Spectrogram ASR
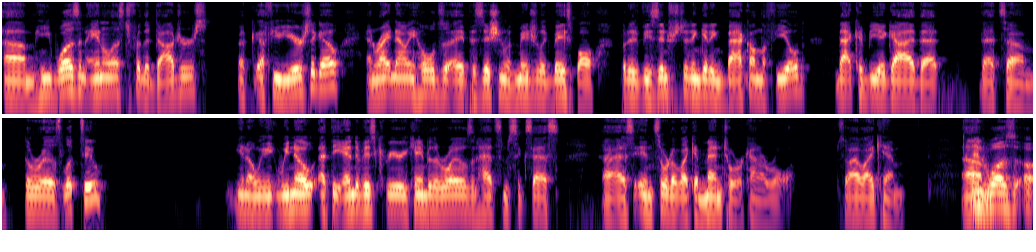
Um, he was an analyst for the Dodgers a, a, few years ago, and right now he holds a position with Major League Baseball. But if he's interested in getting back on the field, that could be a guy that that um, the Royals look to. you know, we we know at the end of his career he came to the Royals and had some success uh, as in sort of like a mentor kind of role. So I like him. Um, and was a,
